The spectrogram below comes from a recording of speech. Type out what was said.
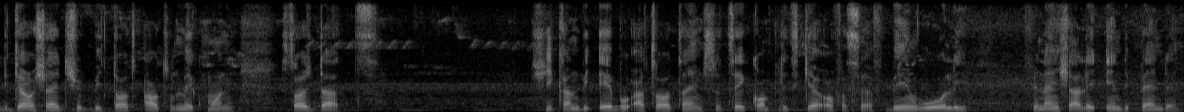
the girl child should be taught how to make money such that she can be able at all times to take complete care of herself, being wholly financially independent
